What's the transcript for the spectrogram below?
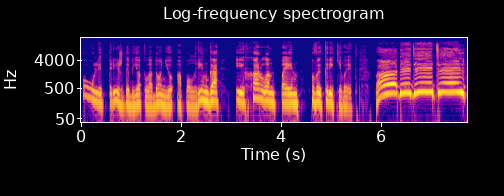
Поули трижды бьет ладонью о пол ринга, и Харлан Пейн выкрикивает «Победитель!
